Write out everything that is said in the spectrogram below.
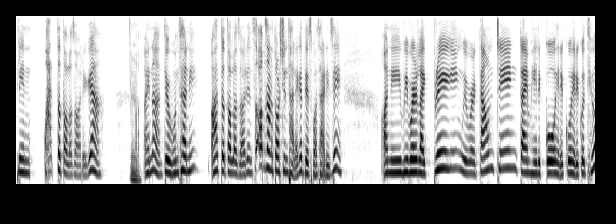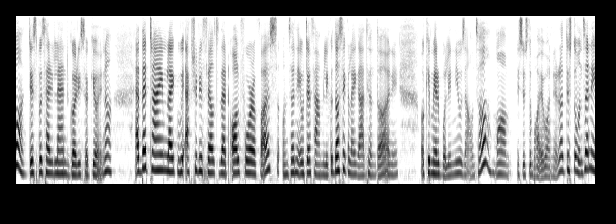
प्लेन हात तल झऱ्यो क्या। होइन? त्यो हुन्छ नि। हात तल झऱ्यो अनि सबजना तर्सिनु थाल्यो क्या त्यस पछाडि चाहिँ। अनि we were like praying we were counting time हेरेको हेरेको हेरेको थियो त्यस पछाडि ल्यान्ड गरिसक्यो होइन? At that time like we actually felt that all four of us हुन्छ नि एउटै फ्यामिलीको दसैँको लागि गएको थियो नि त अनि ओके मेरो भोलि न्युज आउँछ म यस्तो यस्तो भयो भनेर त्यस्तो हुन्छ नि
